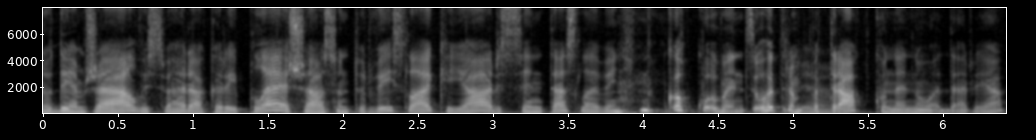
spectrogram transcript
nu, diemžēl, visvairāk arī plēšās, un tur visu laiku jārisina tas, lai viņi nu, kaut ko viens otram jā. pa traku nenodara. Ja?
